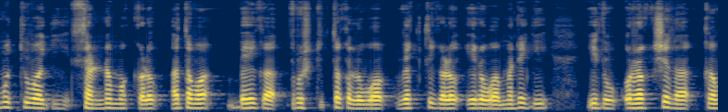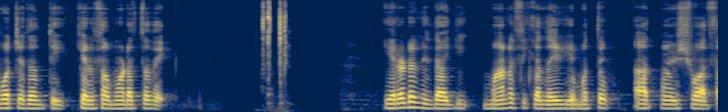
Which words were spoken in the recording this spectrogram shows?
ಮುಖ್ಯವಾಗಿ ಸಣ್ಣ ಮಕ್ಕಳು ಅಥವಾ ಬೇಗ ದೃಷ್ಟಿ ತಗಲುವ ವ್ಯಕ್ತಿಗಳು ಇರುವ ಮನೆಗೆ ಇದು ರಕ್ಷದ ಕವಚದಂತೆ ಕೆಲಸ ಮಾಡುತ್ತದೆ. ಎರಡನೇದಾಗಿ ಮಾನಸಿಕ ಧೈರ್ಯ ಮತ್ತು ಆತ್ಮವಿಶ್ವಾಸ.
